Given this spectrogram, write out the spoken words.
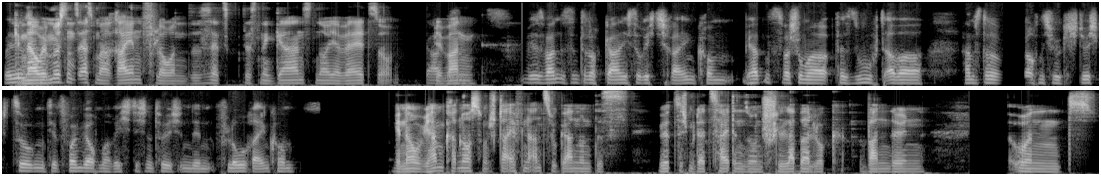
Wenn Genau, wir müssen uns erstmal reinflowen. Das ist jetzt, das ist eine ganz neue Welt, so. Ja, wir waren, sind, wir waren, sind da noch gar nicht so richtig reingekommen. Wir hatten es zwar schon mal versucht, aber haben es dann auch nicht wirklich durchgezogen. Und jetzt wollen wir auch mal richtig natürlich in den Flow reinkommen. genau, wir haben gerade noch so einen steifen Anzug an und das wird sich mit der Zeit in so einen Schlabberlook wandeln. Und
